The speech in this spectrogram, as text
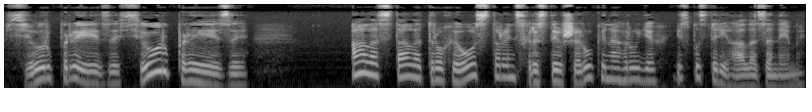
Сюрпризи, сюрпризи. Алла стала трохи осторонь, схрестивши руки на грудях, і спостерігала за ними.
